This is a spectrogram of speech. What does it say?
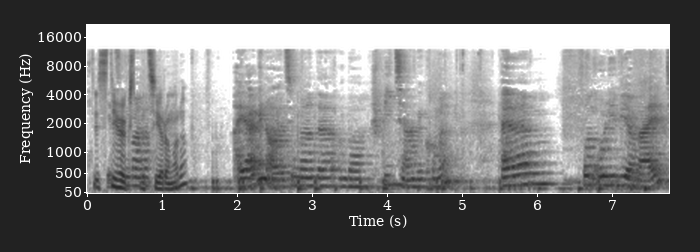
Das ist die Höchstplatzierung, oder? Ah ja, genau, jetzt sind wir an der, an der Spitze angekommen. Ähm, von Olivia Wilde.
